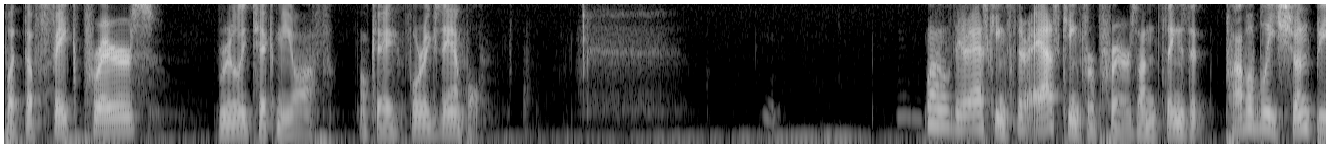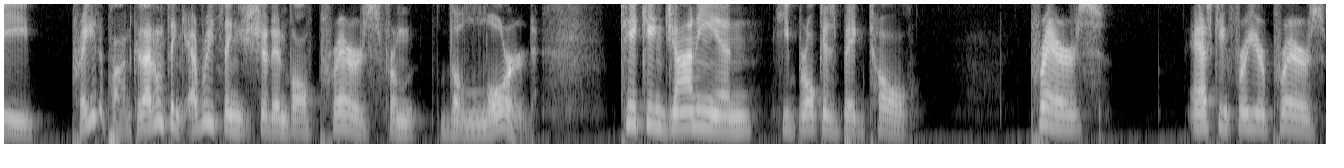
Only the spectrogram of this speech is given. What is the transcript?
But the fake prayers really tick me off. Okay? For example, Well, they're asking they're asking for prayers on things that probably shouldn't be prayed upon because I don't think everything should involve prayers from the Lord. Taking Johnny in, he broke his big toe. Prayers, asking for your prayers.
